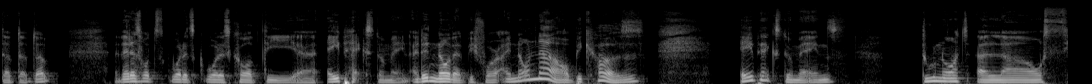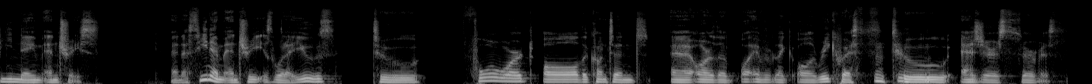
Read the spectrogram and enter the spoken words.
dub dub dub. That is what's what is what is called the uh, Apex domain. I didn't know that before. I know now because Apex domains do not allow CNAME entries, and a CNAME entry is what I use to forward all the content uh, or the or every, like all requests to Azure's service.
